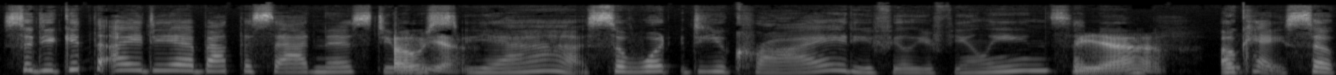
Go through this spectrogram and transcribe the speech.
so do you get the idea about the sadness? Do you Oh, underst- yeah. So what do you cry? Do you feel your feelings? And Yeah. then- okay, so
